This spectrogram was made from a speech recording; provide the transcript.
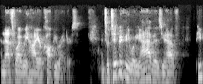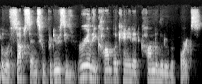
And that's why we hire copywriters. And so typically, what you have is you have people with substance who produce these really complicated, convoluted reports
